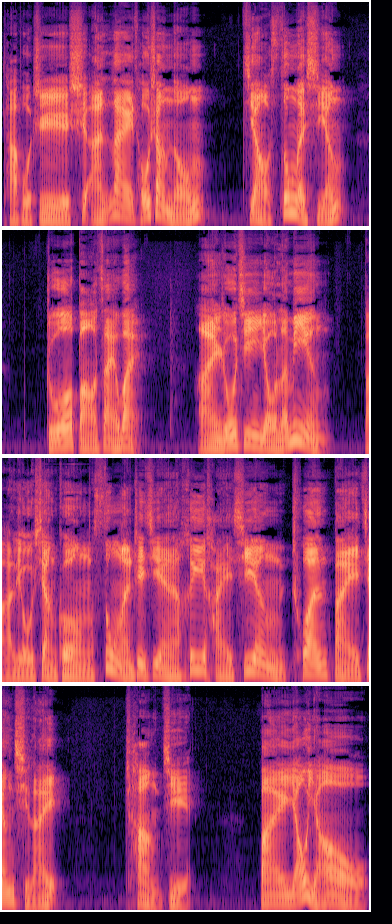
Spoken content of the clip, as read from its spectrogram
他不知是俺赖头上浓，叫松了刑，捉宝在外。俺如今有了命，把柳相公送俺这件黑海青穿百江起来，唱借百摇摇，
